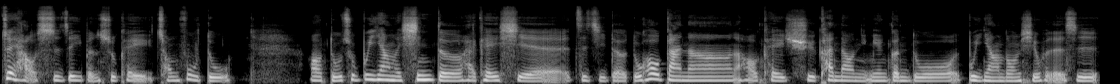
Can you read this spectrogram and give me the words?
最好是这一本书可以重复读，哦，读出不一样的心得，还可以写自己的读后感啊，然后可以去看到里面更多不一样的东西，或者是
